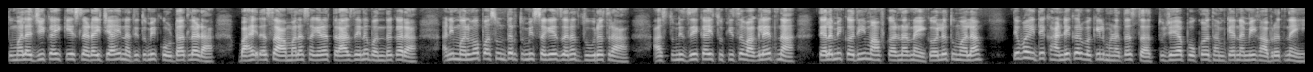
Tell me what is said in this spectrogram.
तुम्हाला जी काही केस लढायची आहे ना ती तुम्ही कोर्टात लढा. बाहेर असं आम्हाला सगळ्यांना त्रास देणं बंद करा. आणि मनवापासून तर तुम्ही सगळेजण दूरच राहा. आज तुम्ही जे काही चुकीचं वागले आहेत ना त्याला मी कधीही माफ करणार नाही. कळलं तुम्हाला? तेव्हा इथे खांडेकर वकील म्हणत असतात तुझ्या या पोकळ धमक्यांना मी घाबरत नाही.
